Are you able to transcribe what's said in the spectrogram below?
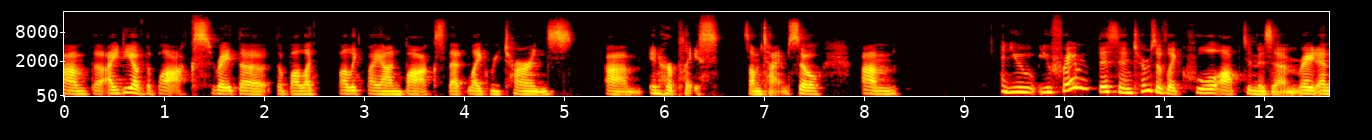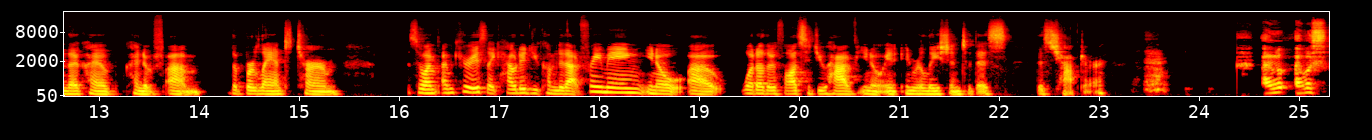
um, the idea of the box, right? The the balik balikbayan box that like returns um, in her place sometimes. So um, and you you frame this in terms of like cruel optimism, right? And the kind of kind of um, the Berlant term. So I'm I'm curious, like, how did you come to that framing? You know, uh, what other thoughts did you have, you know, in, in relation to this this chapter? I, w- I was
